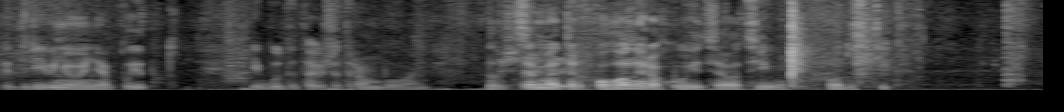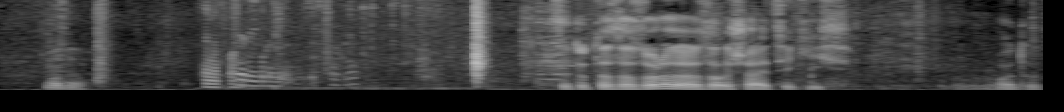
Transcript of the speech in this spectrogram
підрівнювання плитки і буде також трамбування. Це метр погони рахується, оцій водостік. Ну да. Це тут зазор залишається якийсь. Отут.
